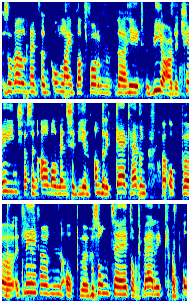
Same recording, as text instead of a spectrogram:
zowel met een online platform dat heet We Are The Change. Dat zijn allemaal mensen die een andere kijk hebben op het leven, op gezondheid, op werk, op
